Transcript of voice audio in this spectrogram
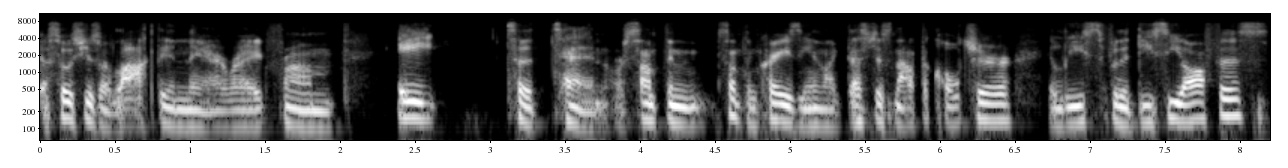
associates are locked in there right from 8 to 10 or something something crazy and like that's just not the culture at least for the DC office.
